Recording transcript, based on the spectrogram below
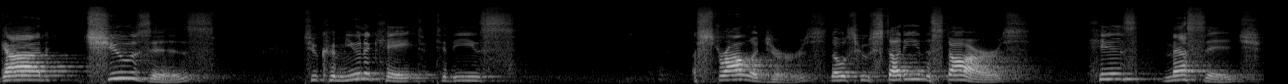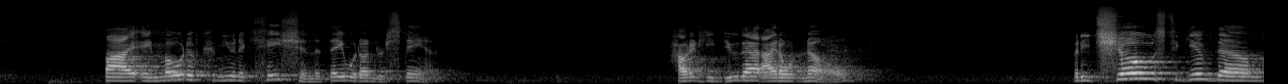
God chooses to communicate to these astrologers, those who study the stars, his message by a mode of communication that they would understand. How did he do that? I don't know. But he chose to give them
